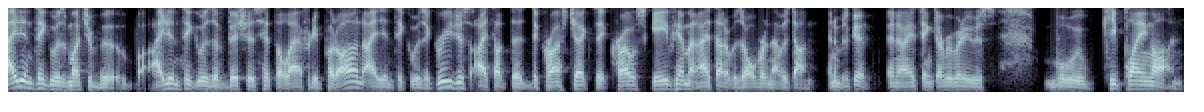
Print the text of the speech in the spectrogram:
I didn't think it was much of a I didn't think it was a vicious hit that Lafferty put on. I didn't think it was egregious. I thought the the cross check that Crouse gave him, and I thought it was over and that was done. And it was good. And I think everybody was keep playing on.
